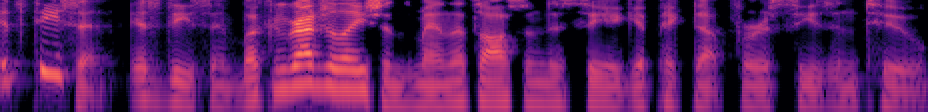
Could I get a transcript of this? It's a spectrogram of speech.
it's decent. It's decent. But congratulations, man. That's awesome to see it get picked up for season two.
